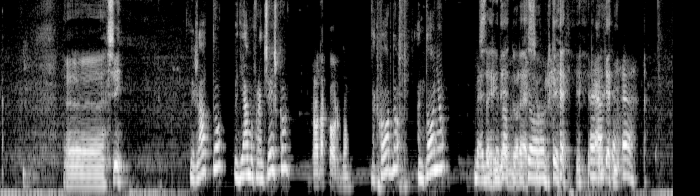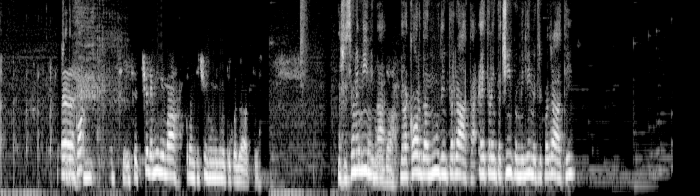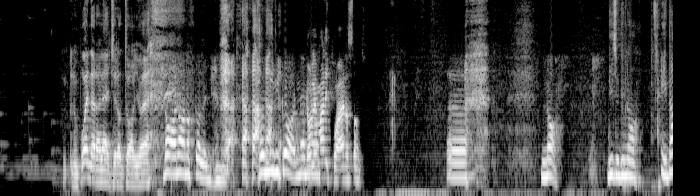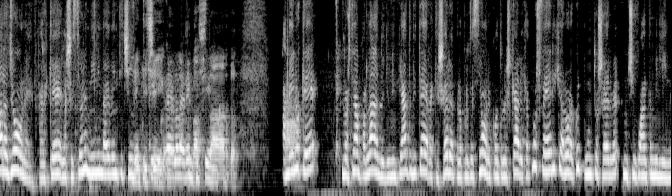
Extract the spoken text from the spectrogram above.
Eh, sì. Esatto. Vediamo Francesco. Sono d'accordo. D'accordo. Antonio? Beh, Stai ridendo esatto, Alessio? perché- sì. Eh, Perché eh. Eh, d'accordo? sì, sezione minima 35 mm quadrati. La sezione Corda minima nuda. della corda nuda interrata è 35 mm quadrati? Non puoi andare a leggere, Antonio, eh? No, no, non sto leggendo. Non mi ricordo. non- Ho le mani qua, eh, non so. eh, no, Dice di no. Ed ha ragione, perché la sezione minima è 25. 25, Eh, vabbè, ma che 25. bastardo. A meno che non stiamo parlando di un impianto di terra che serve per la protezione contro le scariche atmosferiche, allora a quel punto serve un 50 mm.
